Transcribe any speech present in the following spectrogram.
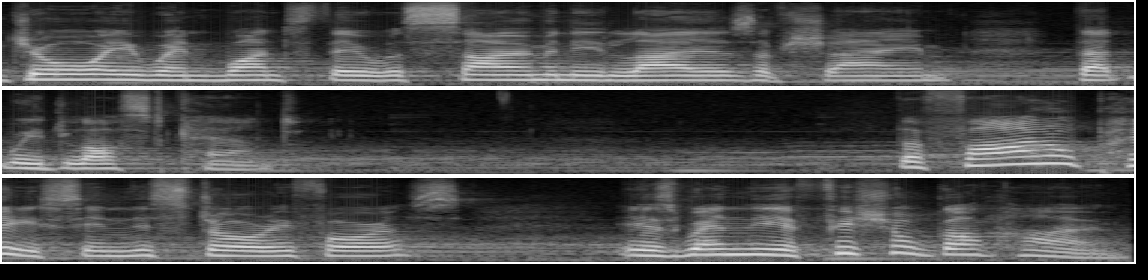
joy when once there were so many layers of shame that we'd lost count. The final piece in this story for us is when the official got home,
